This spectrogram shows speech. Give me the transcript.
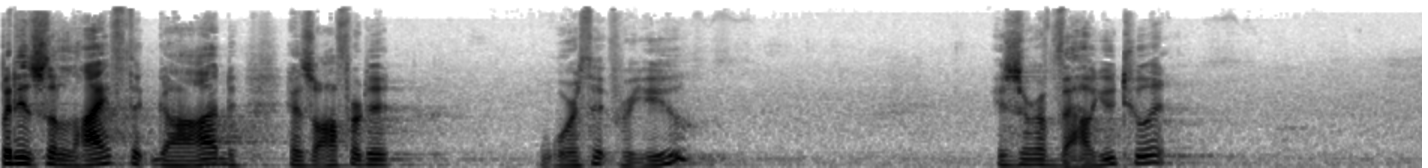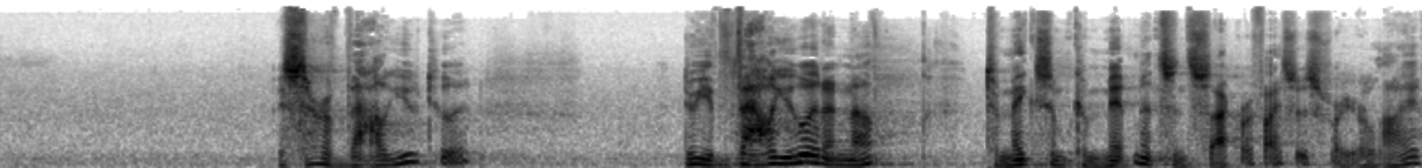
But is the life that God has offered it worth it for you? Is there a value to it? Is there a value to it? Do you value it enough to make some commitments and sacrifices for your life?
